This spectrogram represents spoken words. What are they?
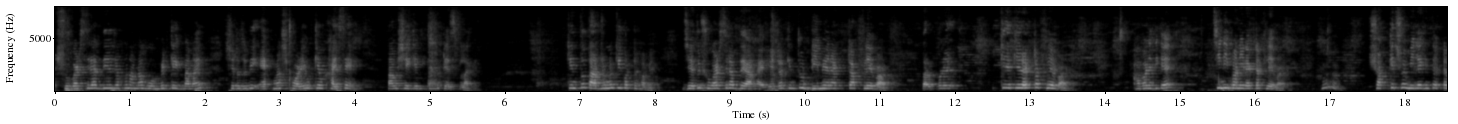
সুগার সিরাপ দিয়ে যখন আমরা হোমমেড কেক বানাই, সেটা যদি এক মাস পরেও কেউ খাইছে, তাও সেই কেক কিন্তু টেস্ট লাগে। কিন্তু তার জন্য কি করতে হবে? যেহেতু সুগার সিরাপ দেওয়া হয়, এটা কিন্তু ডিমের একটা ফ্লেভার তারপরে কেকের একটা ফ্লেভার আবার এদিকে চিনি পানির একটা ফ্লেভার হুম? সব কিছু মিলে কিন্তু একটা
